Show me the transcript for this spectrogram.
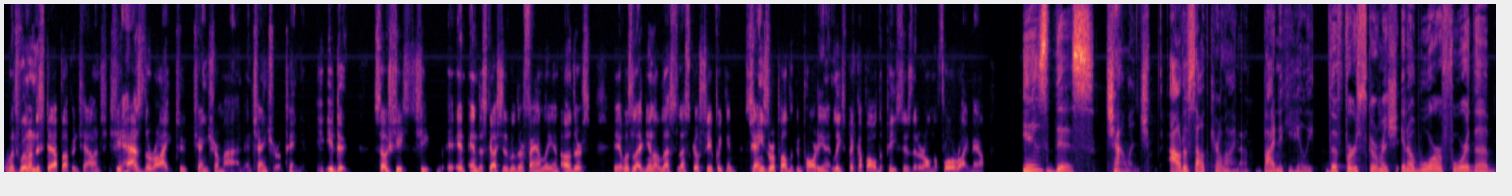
was willing to step up and challenge. She has the right to change her mind and change her opinion. You do. So she she in, in, discussions with her family and others, it was like you know let's let's go see if we can change the Republican Party and at least pick up all the pieces that are on the floor right now. Is this challenge out of South Carolina by Nikki Haley the first skirmish in a war for the,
